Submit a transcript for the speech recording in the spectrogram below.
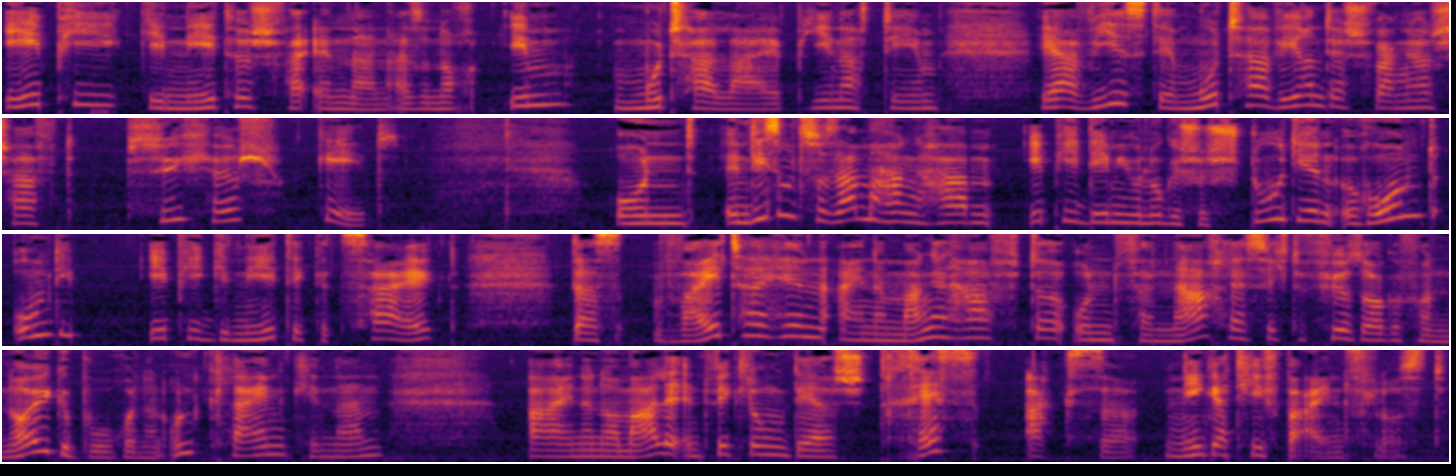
epigenetisch verändern, also noch im Mutterleib, je nachdem, ja, wie es der Mutter während der Schwangerschaft psychisch geht. Und in diesem Zusammenhang haben epidemiologische Studien rund um die Epigenetik gezeigt, dass weiterhin eine mangelhafte und vernachlässigte Fürsorge von Neugeborenen und Kleinkindern eine normale Entwicklung der Stressachse negativ beeinflusst.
